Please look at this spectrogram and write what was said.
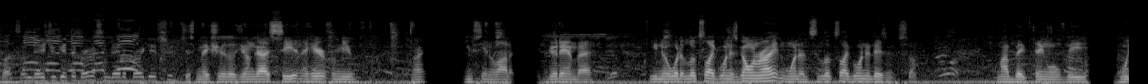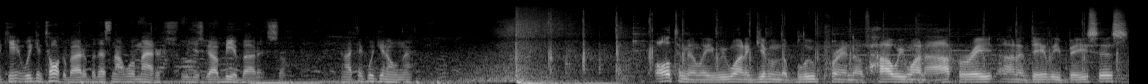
But Some days you get the bird, some days the bird gets you. just make sure those young guys see it and they hear it from you. All right. You've seen a lot of good and bad. You know what it looks like when it's going right and what it looks like when it isn't. So my big thing won't be we can't we can talk about it, but that's not what matters. We just got to be about it. So and I think we can own that. Ultimately, we want to give them the blueprint of how we want to operate on a daily basis.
